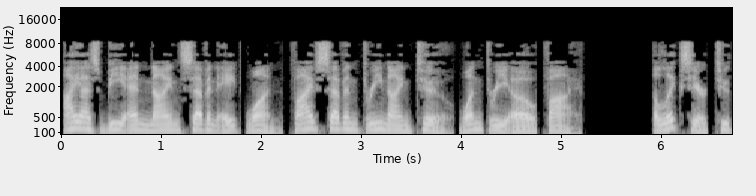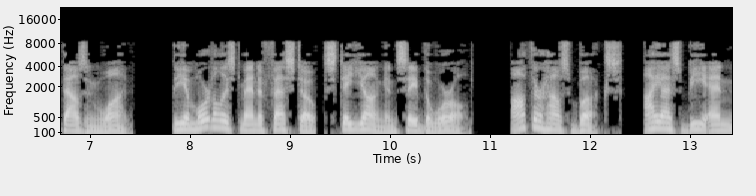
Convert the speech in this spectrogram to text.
ISBN 978-1-57392-130-5. Elixir 2001. The Immortalist Manifesto, Stay Young and Save the World. Authorhouse Books. ISBN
